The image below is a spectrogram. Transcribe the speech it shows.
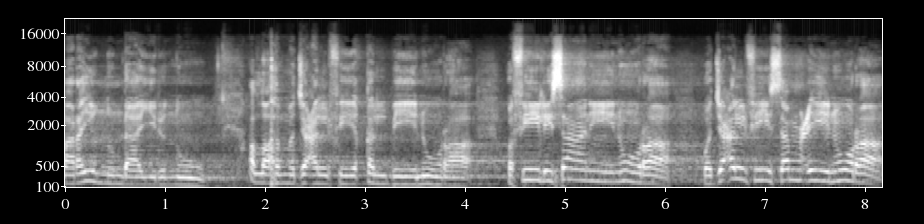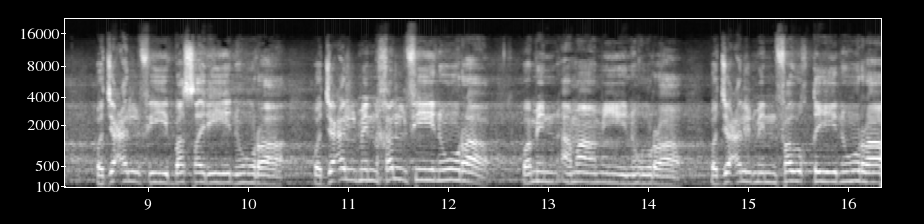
പറയുന്നുണ്ടായിരുന്നു. അള്ളാഹുമ്മ ജഅൽ ഫീ നൂറ വഫീ നൂറ വജഅൽ ഫീ നൂറ വജഅൽ ഫീ നൂറ وجعل من خلفي نورا ومن امامي نورا وجعل من فوقي نورا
